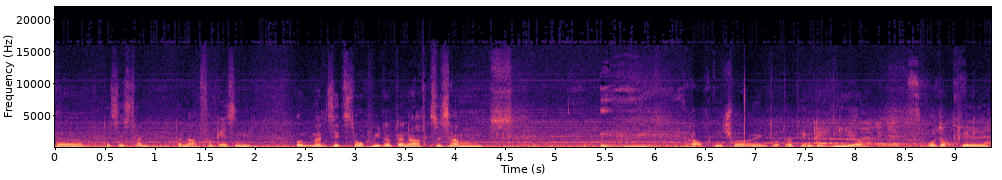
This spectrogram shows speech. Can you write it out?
Äh, das ist dann danach vergessen. Und man sitzt auch wieder danach zusammen, raucht einen Joint oder trinkt Bier oder grillt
